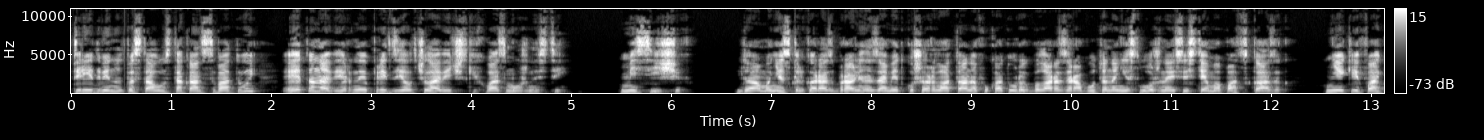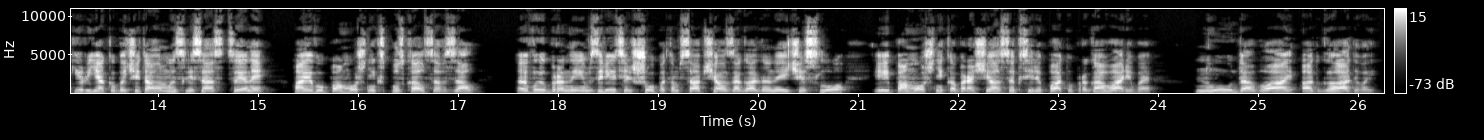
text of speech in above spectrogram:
Передвинуть по столу стакан с водой – это, наверное, предел человеческих возможностей. Месищев. Да, мы несколько раз брали на заметку шарлатанов, у которых была разработана несложная система подсказок. Некий факир якобы читал мысли со сцены, а его помощник спускался в зал. Выбранный им зритель шепотом сообщал загаданное число, и помощник обращался к телепату, проговаривая «Ну, давай, отгадывай».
